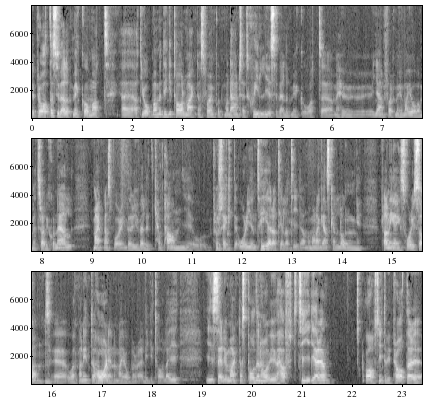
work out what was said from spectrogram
Det pratas ju väldigt mycket om att, att jobba med digital marknadsföring på ett modernt sätt skiljer sig väldigt mycket åt med hur, jämfört med hur man jobbar med traditionell marknadsföring. Där det är ju väldigt kampanj och projektorienterat hela tiden och man har ganska lång planeringshorisont mm. Eh, och att man inte har det när man jobbar med det digitala. I, i Sälj och marknadspodden har vi ju haft tidigare avsnitt där vi pratar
